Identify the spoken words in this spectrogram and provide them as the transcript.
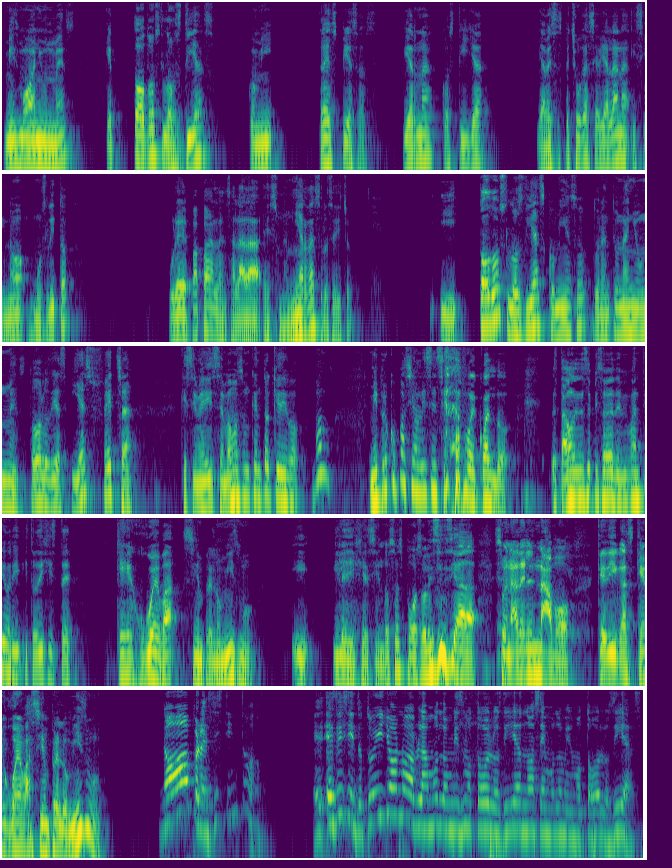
mismo año y un mes, que todos los días comí tres piezas, pierna, costilla y a veces pechuga si había lana y si no, muslito. Puré de papa, la ensalada es una mierda, se los he dicho. Y todos los días comí eso durante un año, un mes, todos los días. Y es fecha que si me dicen, vamos a un Kentucky, digo, vamos. Mi preocupación, licenciada, fue cuando estábamos en ese episodio de Vivan Theory y tú dijiste, qué hueva, siempre lo mismo. Y, y le dije, siendo su esposo, licenciada, suena del nabo que digas, qué hueva, siempre lo mismo. No, pero es distinto. Es, es distinto. Tú y yo no hablamos lo mismo todos los días, no hacemos lo mismo todos los días.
